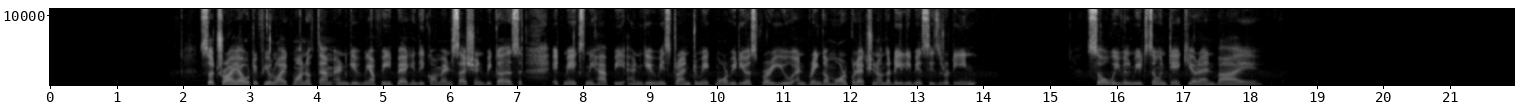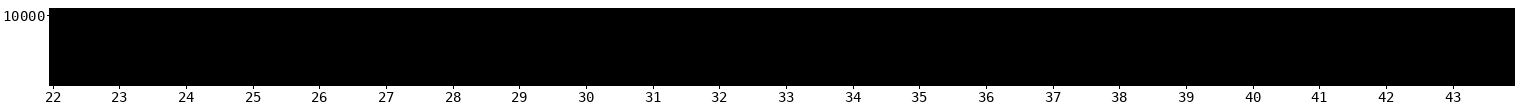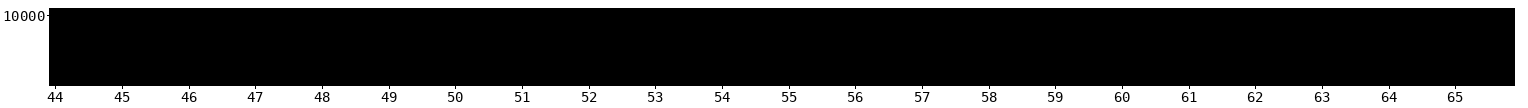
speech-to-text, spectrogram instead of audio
So try out if you like one of them and give me a feedback in the comment section because it makes me happy and give me strength to make more videos for you and bring a more collection on the daily basis routine so we will meet soon. Take care and bye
